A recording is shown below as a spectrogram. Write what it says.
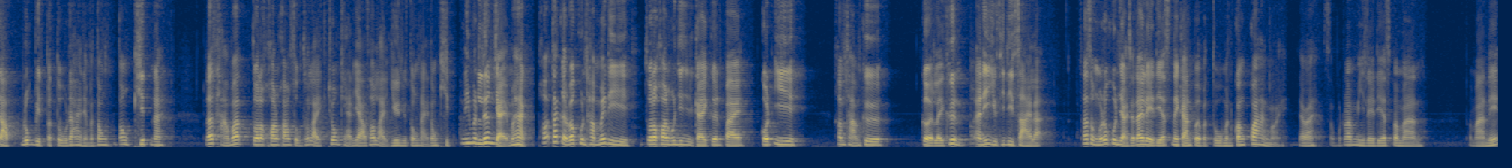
จับลูกบิดประตูได้เนี่ยมันต้องต้องคิดนะ แล้วถามว่าตัวละครความสูงเท่าไหร่ช่วงแขนยาวเท่าไหร่ยืนอยู่ตรงไหนต้องคิด นี่มันเรื่องใหญ่มาก เพราะถ้าเกิดว่าคุณทำไม่ดี ตัวละครคุณยืนอยู่ไกลเกินไป กด E คำถามคือเกิดอะไรขึ้น อันนี้อยู่ที่ดีไซน์ละ ถ้าสมมติว่าคุณอยากจะได้เรเดียสในการเปิดประตูมันกว้างๆหน่อยใช่ไหมสมมติว่ามีเรเดียสประมาณประมาณนี้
